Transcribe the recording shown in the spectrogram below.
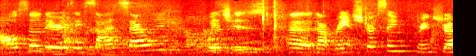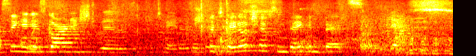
also, there is a side salad which is uh, got ranch dressing Ranch dressing and is garnished with potato chips. potato chips and bacon bits. Yes.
